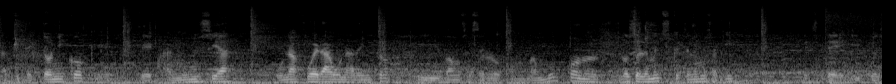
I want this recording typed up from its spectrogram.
arquitectónico que, que anuncia una afuera, una adentro, y vamos a hacerlo con bambú, con los elementos que tenemos aquí. Este, y pues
